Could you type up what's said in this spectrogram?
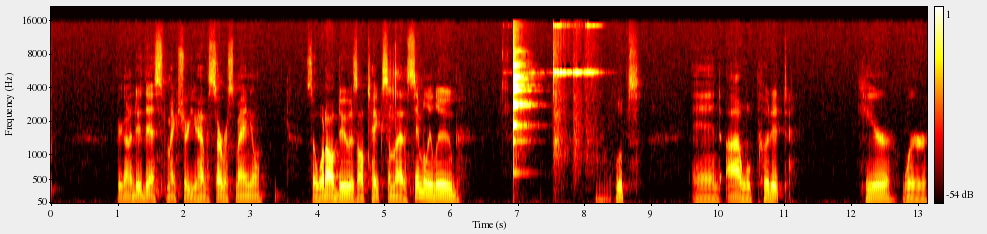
if you're going to do this, make sure you have a service manual. So what I'll do is I'll take some of that assembly lube whoops, and I will put it here where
